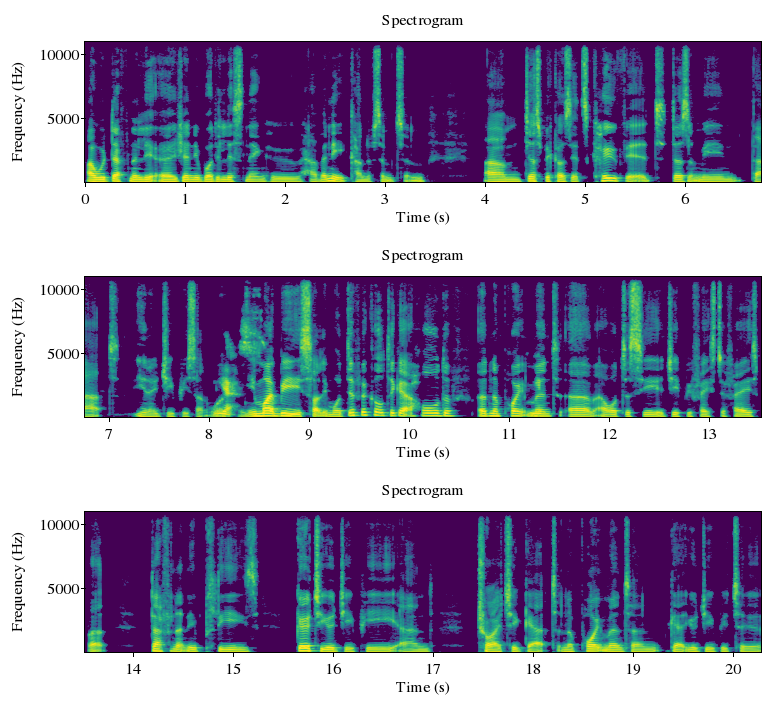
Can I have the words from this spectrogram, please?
I would definitely urge anybody listening who have any kind of symptom um, just because it's COVID doesn't mean that you know GPs aren't working. Yes. You might be slightly more difficult to get hold of an appointment uh, or to see a GP face to face, but definitely please go to your GP and try to get an appointment and get your GP to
